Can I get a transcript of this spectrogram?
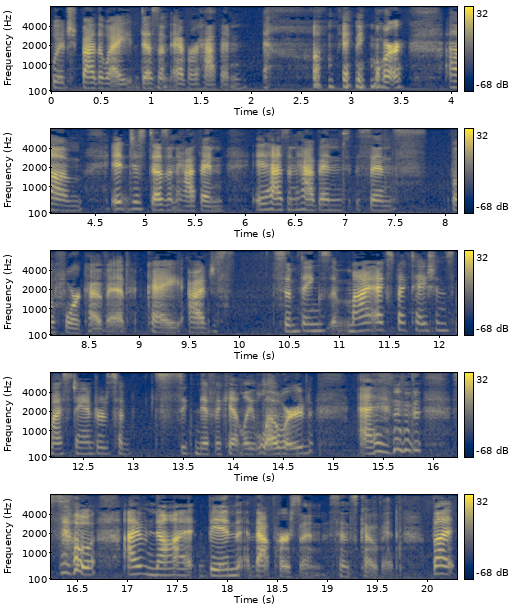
which, by the way, doesn't ever happen. anymore. Um, it just doesn't happen. It hasn't happened since before COVID. Okay. I just, some things, my expectations, my standards have significantly lowered. And so I've not been that person since COVID. But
